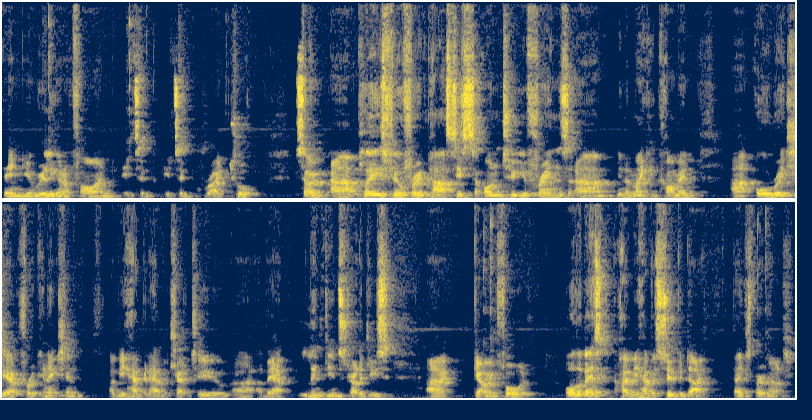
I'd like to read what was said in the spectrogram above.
then you're really going to find it's a it's a great tool. So uh, please feel free to pass this on to your friends. Um, you know, make a comment uh, or reach out for a connection. I'd be happy to have a chat to you uh, about LinkedIn strategies uh, going forward. All the best. Hope you have a super day. Thanks very much.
